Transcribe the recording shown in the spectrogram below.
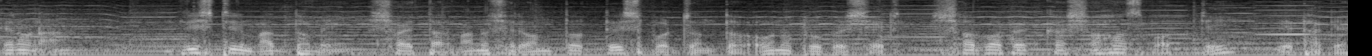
কেননা দৃষ্টির মাধ্যমে শয়তান মানুষের অন্তর্দেশ পর্যন্ত অনুপ্রবেশের সর্বাপেক্ষা সহজ পথটি দিয়ে থাকে।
